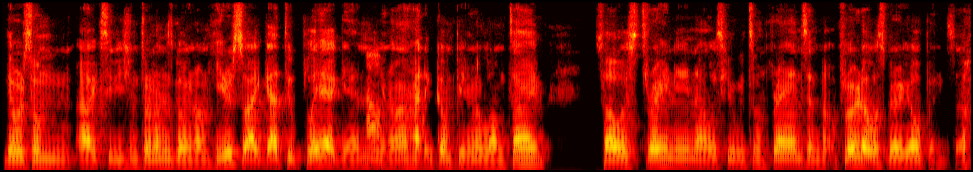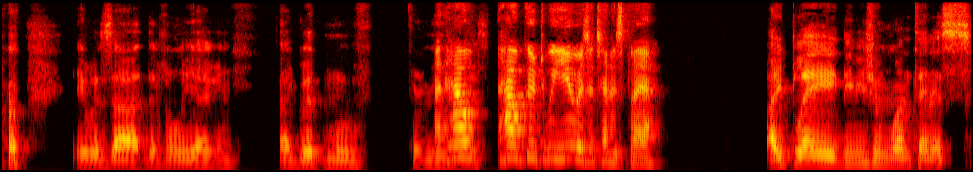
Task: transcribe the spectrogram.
There were some uh, exhibition tournaments going on here so i got to play again oh. you know i hadn't competed in a long time. So i was training i was here with some friends and florida was very open so it was uh definitely a a good move for me. And how how good were you as a tennis player? I played Division One tennis.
